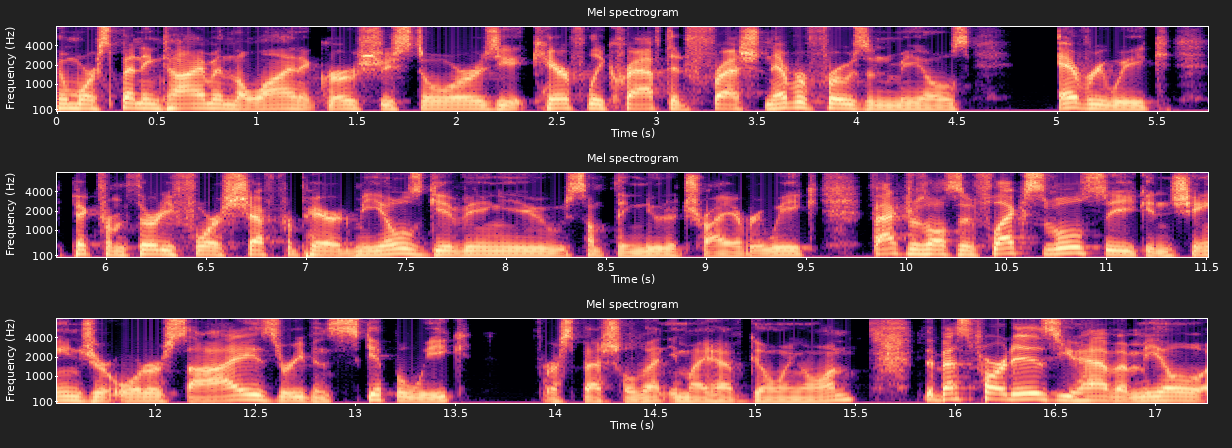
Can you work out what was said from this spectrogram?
No more spending time in the line at grocery stores. You get carefully crafted, fresh, never frozen meals every week. Pick from 34 chef prepared meals, giving you something new to try every week. Factor is also flexible, so you can change your order size or even skip a week for a special event you might have going on. The best part is you have a meal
